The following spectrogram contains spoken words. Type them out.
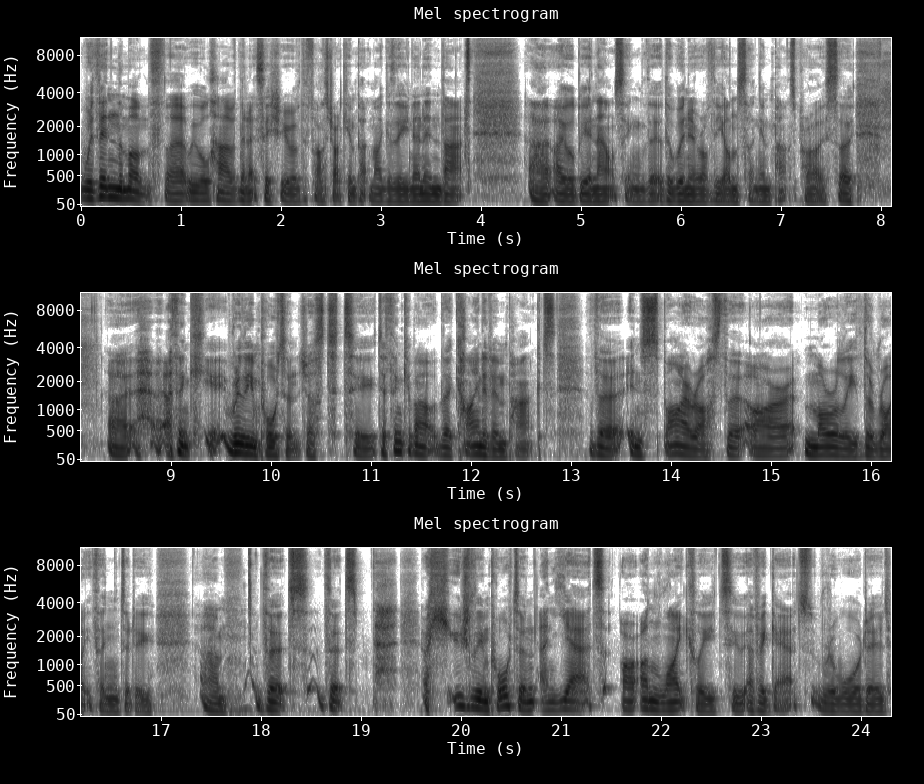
within the month we will have the next issue of the Fast Track Impact magazine, and in that I will be announcing the the winner of the Unsung Impacts Prize. So. Uh, I think really important just to to think about the kind of impacts that inspire us that are morally the right thing to do, um, that that are hugely important and yet are unlikely to ever get rewarded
